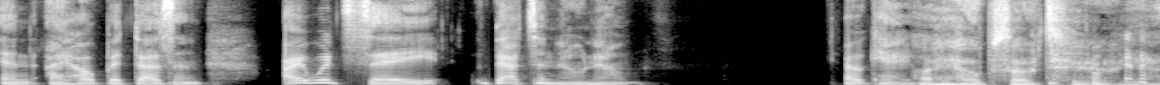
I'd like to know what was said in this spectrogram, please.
and I hope it doesn't. I would say that's a no no. Okay. I hope so too. Yeah.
